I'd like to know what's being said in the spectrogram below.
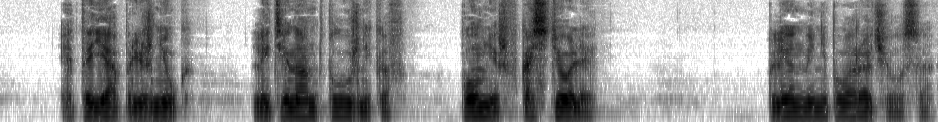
— Это я, Прижнюк, лейтенант Плужников. Помнишь, в костеле? Пленный не поворачивался,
